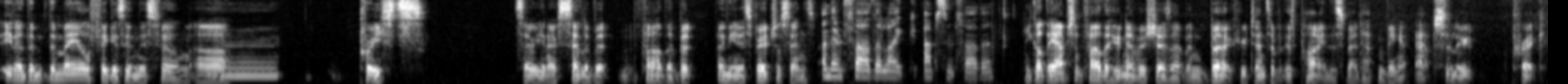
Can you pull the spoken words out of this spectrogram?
You know, the the male figures in this film are Mm, priests, so you know, celibate father, but only in a spiritual sense. and then father, like absent father. You got the absent father who never shows up, and Burke who turns up at this party that's about to happen, being an absolute prick.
